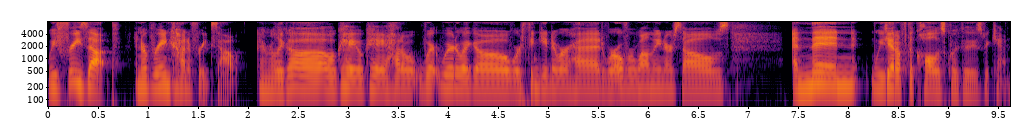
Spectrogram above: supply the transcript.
we freeze up and our brain kind of freaks out. And we're like, oh, okay, okay, how do where, where do I go? We're thinking to our head, we're overwhelming ourselves. And then we get off the call as quickly as we can.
